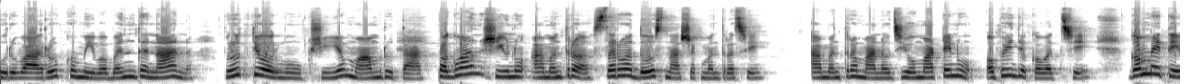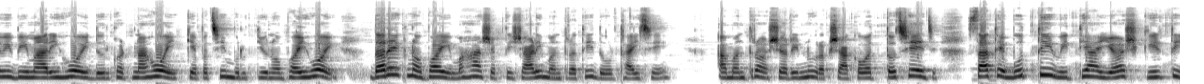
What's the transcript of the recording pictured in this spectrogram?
ઉર્વારુકમિવ બંધનાન મૃત્યોર્મુક્ષીય મામૃતા. ભગવાન શિવનો આ મંત્ર સર્વદોષનાશક મંત્ર છે. આ મંત્ર માનવજીવો માટેનું અભેદ્ય કવચ છે. ગમે તેવી બીમારી હોય, દુર્ઘટના હોય કે પછી મૃત્યુનો ભય હોય, દરેકનો ભય મહાશક્તિશાળી મંત્રથી દૂર થાય છે. આ મંત્ર શરીરનું રક્ષા કવચ તો છે જ, સાથે બુદ્ધિ, વિદ્યા, યશ, કીર્તિ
